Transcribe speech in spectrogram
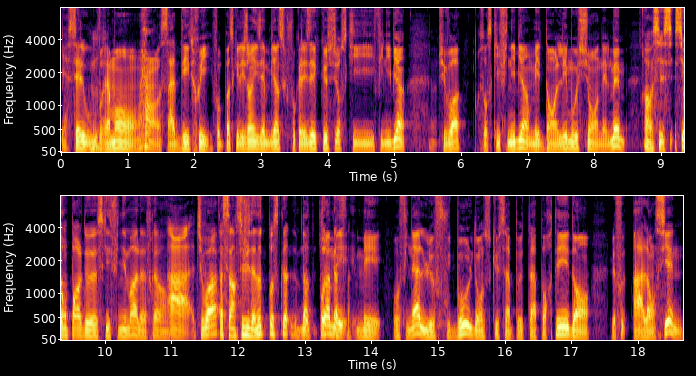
Il y a celles où Mhm. vraiment ça détruit. Faut, parce que les gens, ils aiment bien se focaliser que sur ce qui finit bien. Tu vois, sur ce qui finit bien. Mais dans l'émotion en elle-même, Ah, si, si- si on parle de ce qui finit mal, frère, ah, tu vois, ça c'est un sujet d'un autre non, podcast. mais, au final, le football, dans ce que ça peut t'apporter, dans le foot, à l'ancienne,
